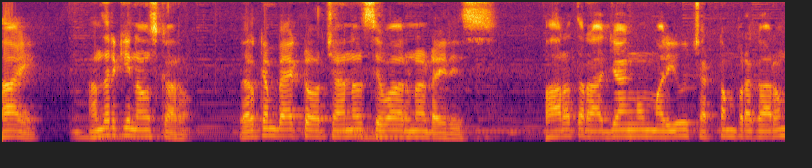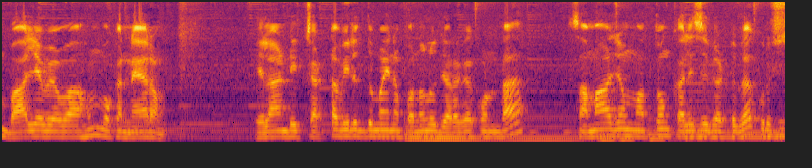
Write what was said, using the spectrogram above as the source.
హాయ్. అందరికీ నమస్కారం. Welcome back to our channel Shivaruna diaries. భారత రాజ్యాంగం మరియు చట్టం ప్రకారం బాల్య వివాహం ఒక నేరం. ఇలాంటి చట్ట విరుద్ధమైన పనులు జరగకుండా సమాజం మొత్తం కలిసికట్టుగా కృషి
